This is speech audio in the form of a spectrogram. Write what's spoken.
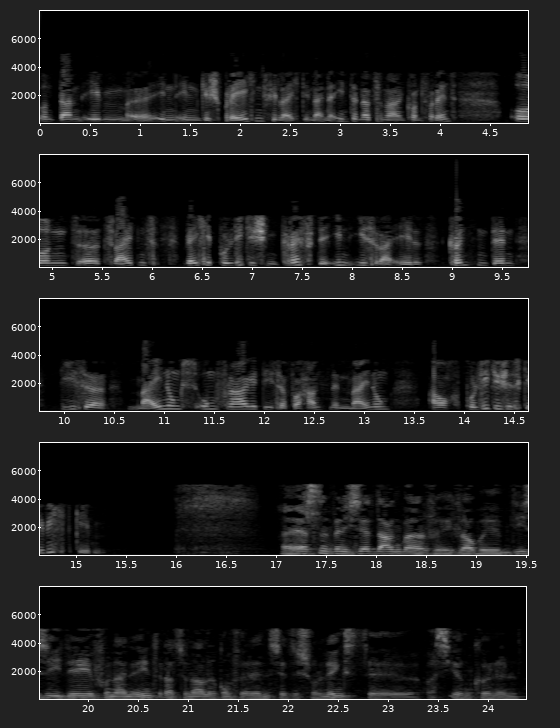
und dann eben äh, in, in Gesprächen, vielleicht in einer internationalen Konferenz? Und äh, zweitens, welche politischen Kräfte in Israel könnten denn dieser Meinungsumfrage, dieser vorhandenen Meinung auch politisches Gewicht geben? Erstens bin ich sehr dankbar. Ich glaube, diese Idee von einer internationalen Konferenz hätte schon längst äh, passieren können.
